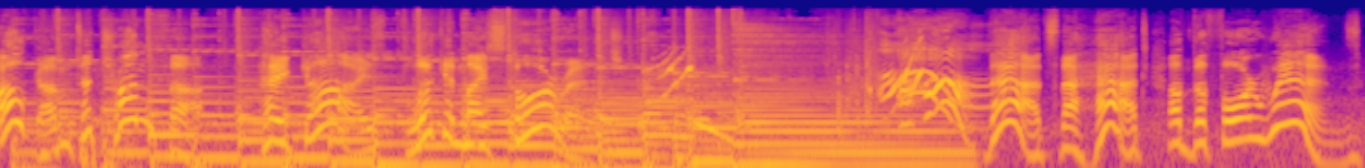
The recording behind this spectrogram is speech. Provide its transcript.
Welcome to Tromsø. Hey guys, look in my storage. Aha! That's the hat of the four winds.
